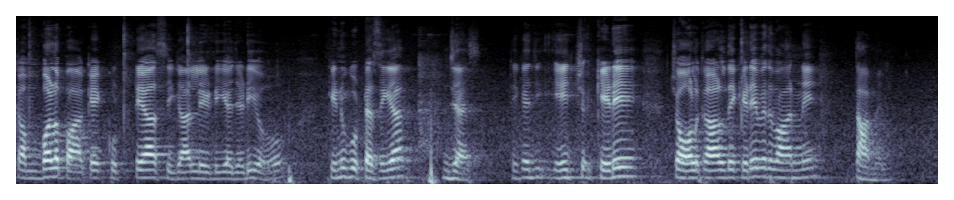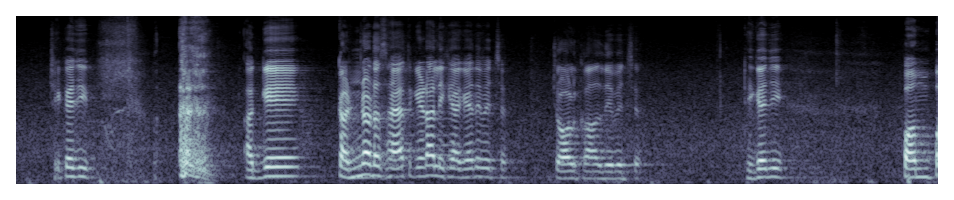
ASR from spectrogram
ਕੰਬਲ ਪਾ ਕੇ ਕੁੱਟਿਆ ਸੀਗਾ ਲੇਡੀ ਆ ਜਿਹੜੀ ਉਹ। ਕਿਹਨੂੰ ਕੁੱਟਿਆ ਸੀਗਾ? ਜੈਸ। ਠੀਕ ਹੈ ਜੀ। ਇਹ ਚ- ਕਿਹੜੇ ਚੌਲ ਕਾਲ ਦੇ ਕਿਹੜੇ ਵਿਦਵਾਨ ਨੇ? ਤਾਮਿਲ। ਠੀਕ ਹੈ ਜੀ। ਅੱਗੇ ਕੰਨੜ ਸਾਹਿਤ ਕਿਹੜਾ ਲਿਖਿਆ ਗਿਆ ਇਹਦੇ ਵਿੱਚ? ਚੌਲ ਕਾਲ ਦੇ ਵਿੱਚ। ਠੀਕ ਹੈ ਜੀ। ਪੰਪ,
